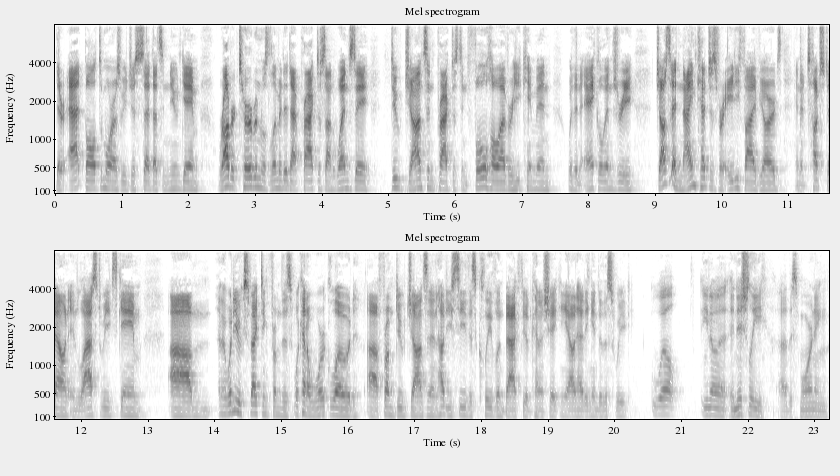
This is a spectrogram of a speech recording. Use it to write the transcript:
they're at Baltimore, as we just said. That's a noon game. Robert Turbin was limited at practice on Wednesday. Duke Johnson practiced in full. However, he came in with an ankle injury. Johnson had nine catches for 85 yards and a touchdown in last week's game. Um, I mean, what are you expecting from this? What kind of workload uh, from Duke Johnson, and how do you see this Cleveland backfield kind of shaking out heading into this week? Well, you know, initially uh, this morning,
